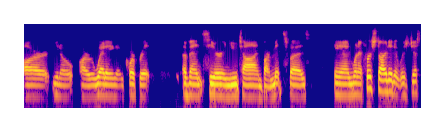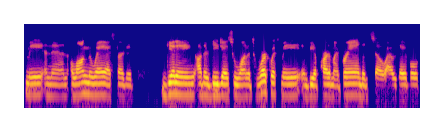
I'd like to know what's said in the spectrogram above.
our you know our wedding and corporate events here in utah and bar mitzvahs and when I first started, it was just me. And then along the way, I started getting other DJs who wanted to work with me and be a part of my brand. And so I was able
